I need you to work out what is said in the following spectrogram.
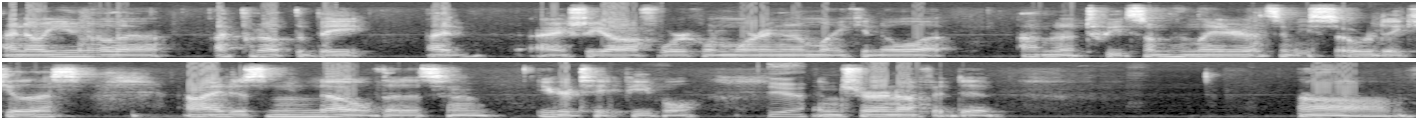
I know you know that I put out the bait. I, I actually got off work one morning and I'm like, you know what? I'm going to tweet something later that's going to be so ridiculous. And I just know that it's going to irritate people. Yeah. And sure enough, it did. Um,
